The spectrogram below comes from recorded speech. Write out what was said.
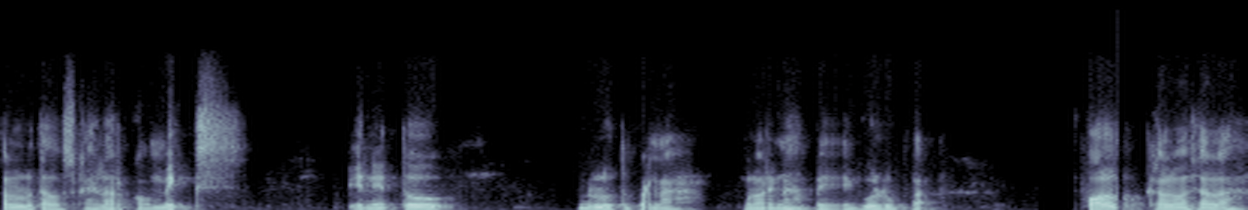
Kalau lu tahu Skylar Comics, ini tuh dulu tuh pernah ngeluarin apa ya? Gue lupa. Volt kalau nggak salah.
